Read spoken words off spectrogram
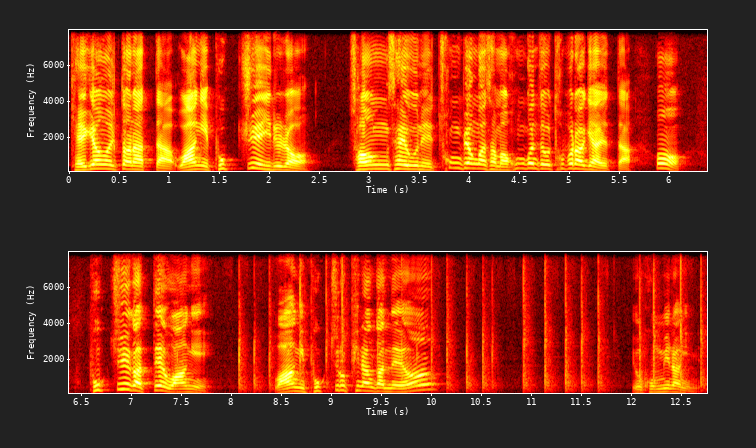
개경을 떠났다. 왕이 복주에 이르러 정세훈이 총병관 삼아 홍건적을 토벌하게 하였다. 어, 복주에 갔대 왕이. 왕이 복주로 피난 갔네요. 이거 공민왕입니다.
